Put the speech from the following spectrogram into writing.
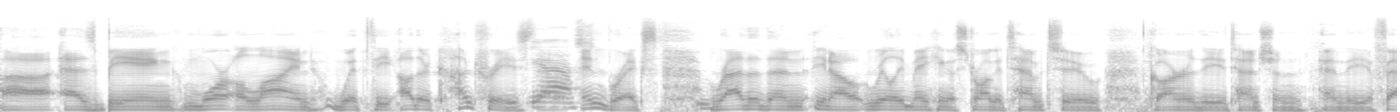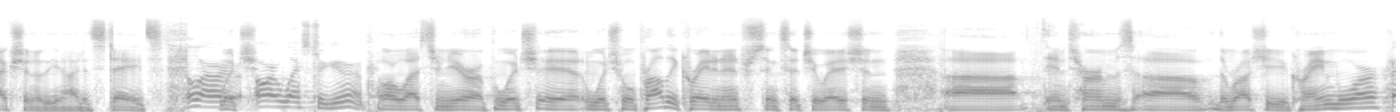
uh, as being more aligned with the other countries Yes. that are in BRICS, rather than you know really making a strong attempt to garner the attention and the affection of the United States, Or, which or Western Europe. or Western Europe, which uh, which will probably create an interesting situation uh, in terms of the Russia-Ukraine war, Right.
